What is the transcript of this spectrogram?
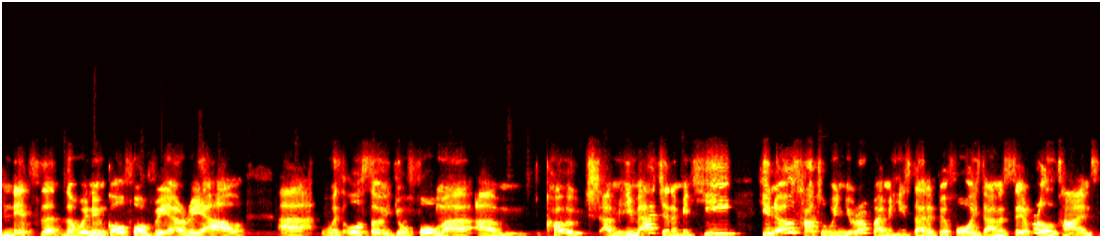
nets the, the winning goal for Villarreal uh, with also your former um, coach? I mean, imagine. I mean, he he knows how to win Europe. I mean, he's done it before. He's done it several times.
